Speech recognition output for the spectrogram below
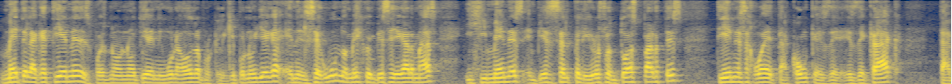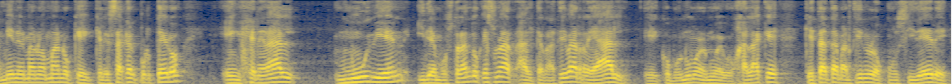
mete la que tiene, después no, no tiene ninguna otra porque el equipo no llega. En el segundo México empieza a llegar más y Jiménez empieza a ser peligroso en todas partes. Tiene esa jugada de tacón que es de, es de crack, también el mano a mano que le saca el portero. En general, muy bien y demostrando que es una alternativa real eh, como número nuevo. Ojalá que, que Tata Martino lo considere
